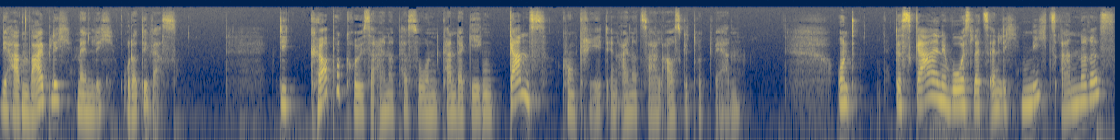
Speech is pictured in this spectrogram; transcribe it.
Wir haben weiblich, männlich oder divers. Die Körpergröße einer Person kann dagegen ganz konkret in einer Zahl ausgedrückt werden. Und das Skalenniveau ist letztendlich nichts anderes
